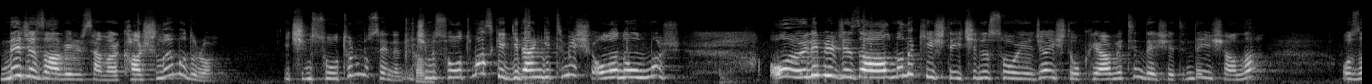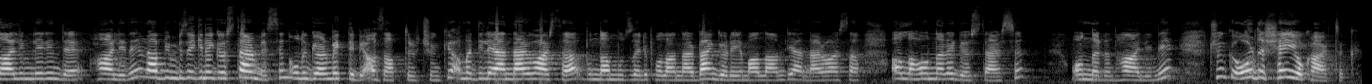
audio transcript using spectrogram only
ne ceza verirsen ver karşılığı mıdır o? İçini soğutur mu senin? İçimi soğutmaz ki giden gitmiş, olan olmuş. O öyle bir ceza almalı ki işte içini soğuyacağı işte o kıyametin dehşetinde inşallah o zalimlerin de halini Rabbim bize yine göstermesin. Onu görmek de bir azaptır çünkü. Ama dileyenler varsa, bundan muzdarip olanlar, ben göreyim Allah'ım diyenler varsa Allah onlara göstersin onların halini. Çünkü orada şey yok artık.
